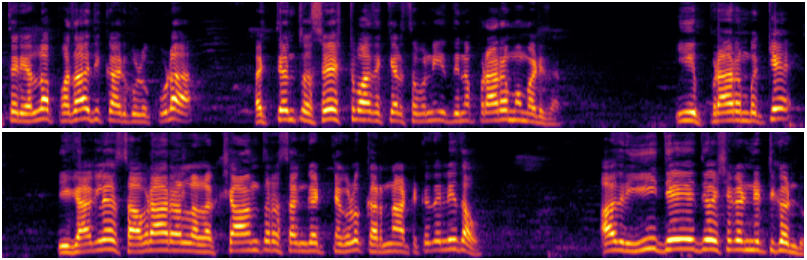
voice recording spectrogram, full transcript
ಇತರ ಎಲ್ಲ ಪದಾಧಿಕಾರಿಗಳು ಕೂಡ ಅತ್ಯಂತ ಶ್ರೇಷ್ಠವಾದ ಕೆಲಸವನ್ನು ಈ ದಿನ ಪ್ರಾರಂಭ ಮಾಡಿದ್ದಾರೆ. ಈ ಪ್ರಾರಂಭಕ್ಕೆ ಈಗಾಗಲೇ ಸಾವಿರಾರಲ್ಲ ಲಕ್ಷಾಂತರ ಸಂಘಟನೆಗಳು ಕರ್ನಾಟಕದಲ್ಲಿ ಇದ್ದಾವೆ ಆದರೆ ಈ ದೇಹ ದ್ವೇಷಗಳನ್ನ ಇಟ್ಕೊಂಡು,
